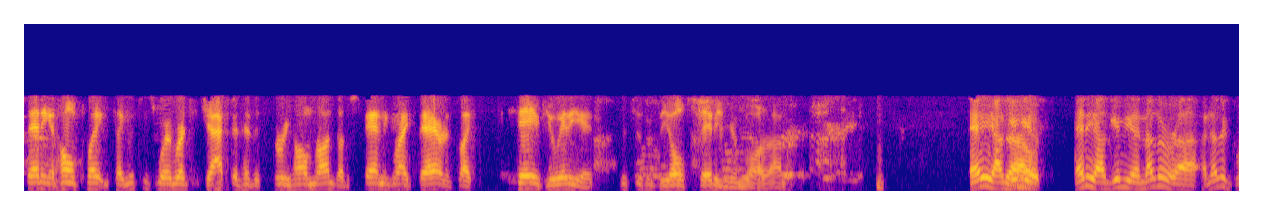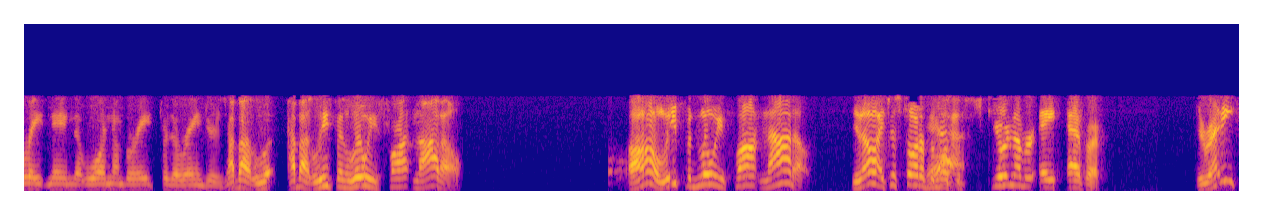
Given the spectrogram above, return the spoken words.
standing at home plate and saying, "This is where Reggie Jackson hit his three home runs. I'm standing right there." And it's like, Dave, you idiot! This isn't the old stadium, you moron. Eddie, I'll So- give you Eddie, I'll give you another uh, another great name that wore number eight for the Rangers. How about how about Leaping Louis Fontinato? Oh, Leaping Louis Fontinato. You know, I just thought of the most obscure number eight ever. You ready?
